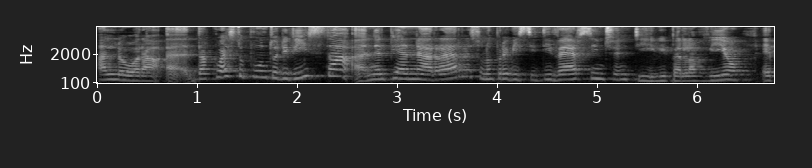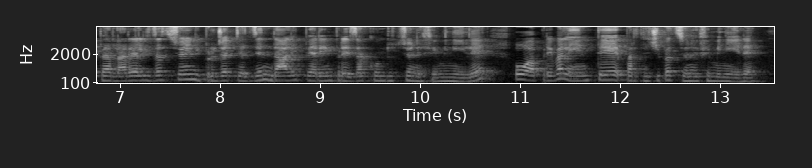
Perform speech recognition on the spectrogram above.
Allora, eh, da questo punto di vista, eh, nel PNRR sono previsti diversi incentivi per l'avvio e per la realizzazione di progetti aziendali per imprese a conduzione femminile o a prevalente partecipazione femminile.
